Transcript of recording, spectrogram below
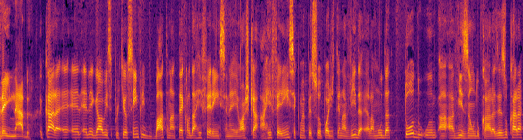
treinado. Cara, é, é, é, legal isso, porque eu sempre bato na tecla da referência, né? Eu acho que a, a referência que uma pessoa pode ter na vida, ela muda todo a, a, visão do cara. Às vezes o cara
